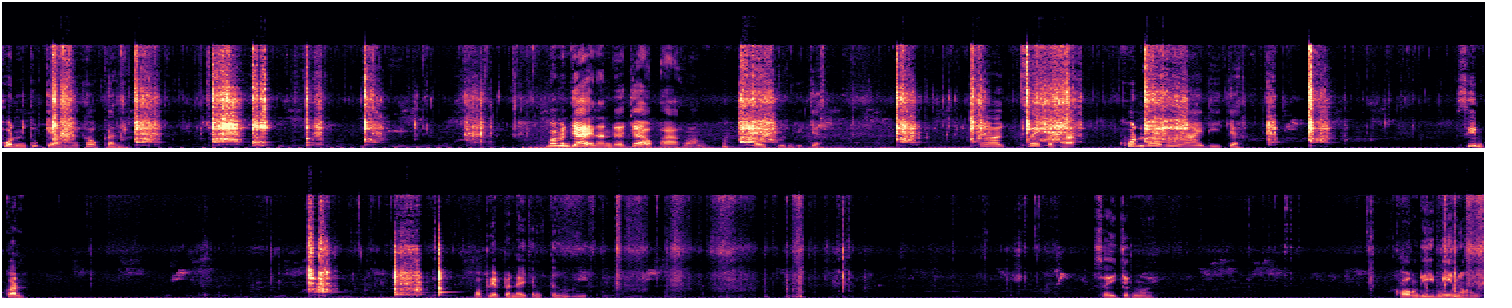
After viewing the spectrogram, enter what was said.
คนทุกอย่างให้เข้ากันว่ามันย่ายนั่นเด้อย่าเอาผ่าห้องใส่พื้นดิจ้ะเวลาใส่กระทะ คนเลยมันง่ายดีจ้ะซิมก่อนบ่เผ็ดปานใดจังเติมอีกใส่จักหน่อย ของดีมีหน่อย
